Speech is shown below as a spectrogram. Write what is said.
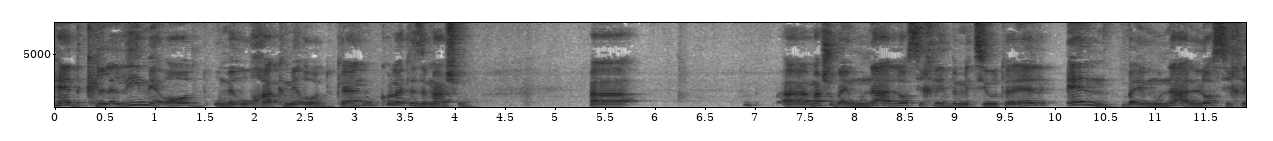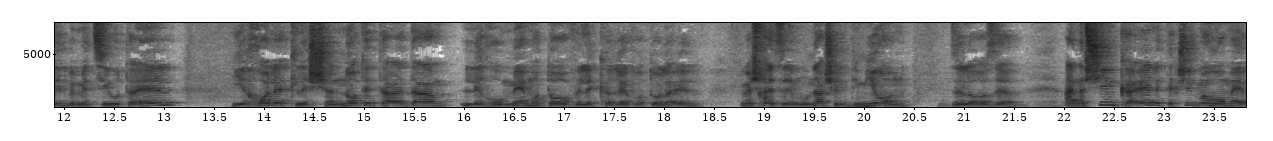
הד כללי מאוד ומרוחק מאוד, כן? הוא קולט איזה משהו משהו באמונה לא שכלית במציאות האל, אין באמונה לא שכלית במציאות האל יכולת לשנות את האדם, לרומם אותו ולקרב אותו לאל. אם יש לך איזו אמונה של דמיון, זה לא עוזר. אנשים כאלה, תקשיב מה הוא אומר,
